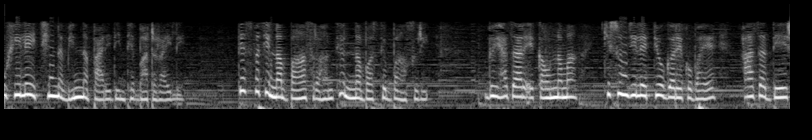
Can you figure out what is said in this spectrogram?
उहिल्यै छिन्न भिन्न पारिदिन्थे भट्टराईले। त्यसपछि न बाँस रहन्थ्यो न बस्थ्यो बाँसुरी। दुई हजार एकाउन्नमा किसुनजीले त्यो गरेको भए आज देश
